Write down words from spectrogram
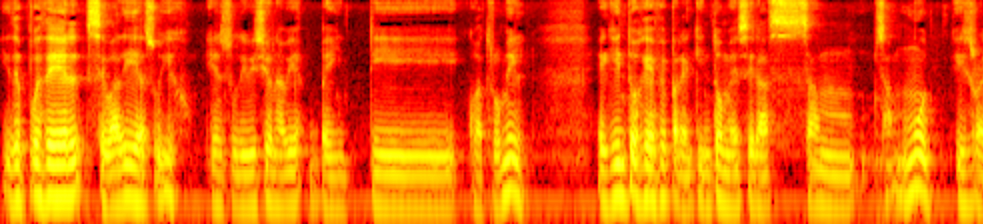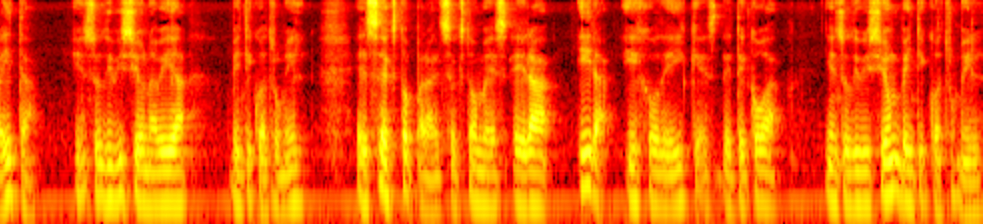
y después de él Sebadía, su hijo, y en su división había 24.000. El quinto jefe para el quinto mes era Sam, Samud, israelita, y en su división había 24.000. El sexto para el sexto mes era Ira, hijo de Iques, de Tecoa, y en su división 24.000.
